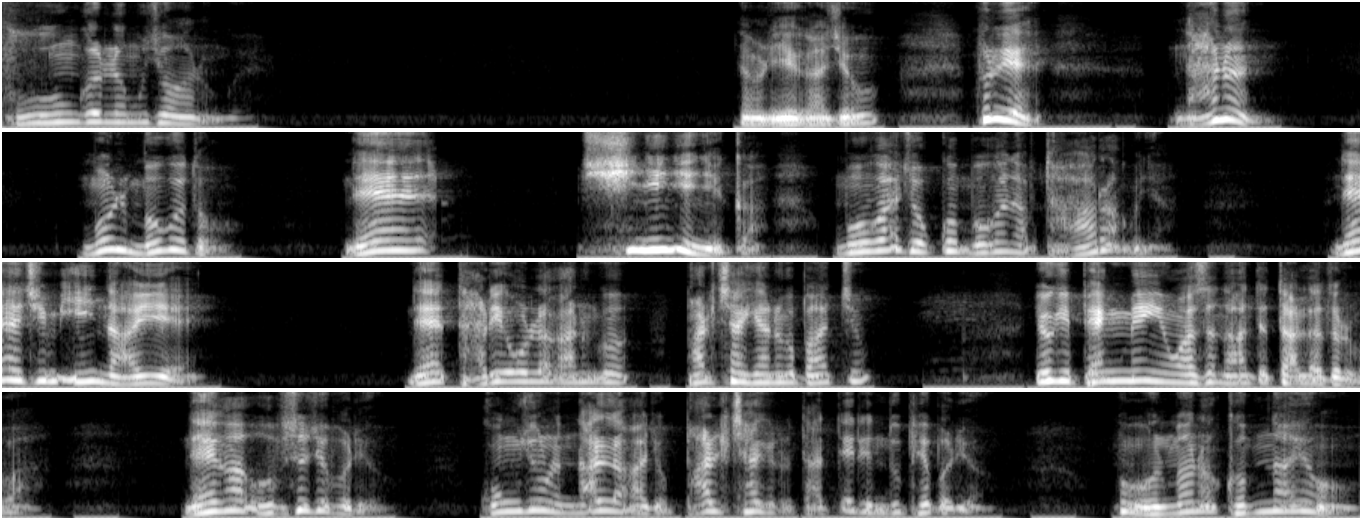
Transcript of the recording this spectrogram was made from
구운 걸 너무 좋아하는 거예요. 여러분 이해가죠? 그러게 나는 뭘 먹어도 내 신인이니까 뭐가 좋고 뭐가 나쁘 다 알아 그냥. 내 지금 이 나이에 내 다리 올라가는 거 발차기 하는 거 봤죠? 여기 100명이 와서 나한테 달라 들어 봐. 내가 없어져 버려. 공주는 날라가지고 발차기로 다 때려 눕혀버려. 얼마나 겁나요?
